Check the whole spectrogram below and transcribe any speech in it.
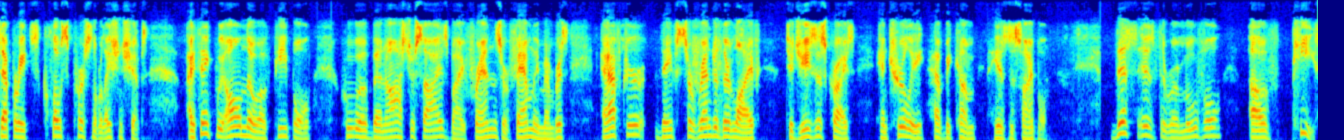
separates close personal relationships. I think we all know of people who have been ostracized by friends or family members after they've surrendered their life to Jesus Christ and truly have become his disciple. This is the removal of peace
